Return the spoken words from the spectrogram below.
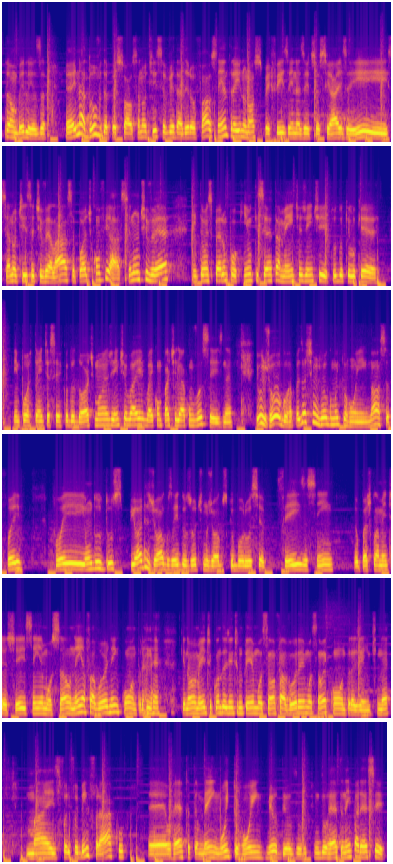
Então, beleza. É, e na dúvida, pessoal, se a notícia é verdadeira ou falsa, entra aí nos nossos perfis aí nas redes sociais aí. E se a notícia tiver lá, você pode confiar. Se não tiver, então espera um pouquinho que certamente a gente, tudo aquilo que é importante acerca do Dortmund, a gente vai, vai compartilhar com vocês, né? E o jogo, rapaz, eu achei um jogo muito ruim. Nossa, foi foi um do- dos piores jogos aí dos últimos jogos que o Borussia fez, assim. Eu particularmente achei sem emoção, nem a favor nem contra, né? Porque normalmente quando a gente não tem emoção a favor, a emoção é contra a gente, né? Mas foi, foi bem fraco. É, o Hertha também muito ruim. Meu Deus, o time do Hertha nem parece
